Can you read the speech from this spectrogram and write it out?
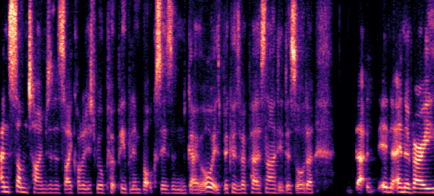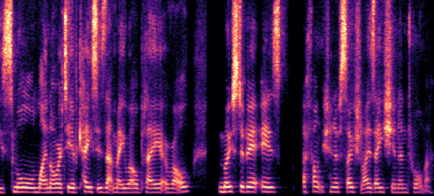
And sometimes, as a psychologist, we'll put people in boxes and go, oh, it's because of a personality disorder that in, in a very small minority of cases that may well play a role. Most of it is a function of socialization and trauma.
